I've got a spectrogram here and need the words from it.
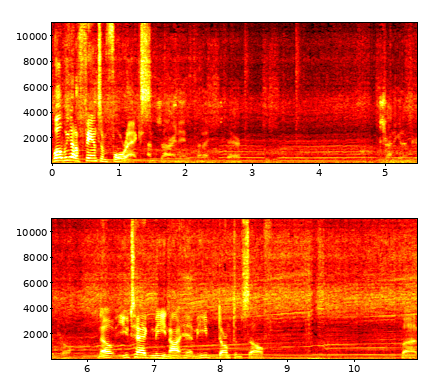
Well, we got a Phantom 4X. I'm sorry, Nathan, that I hit there. Just trying to get under control. No, you tagged me, not him. He dumped himself. But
